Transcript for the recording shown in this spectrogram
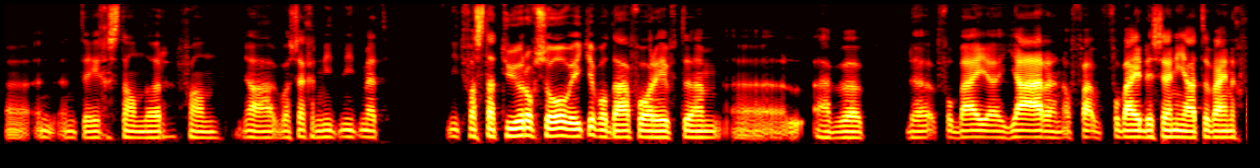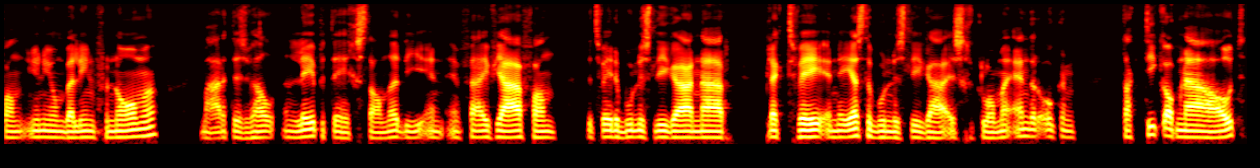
uh, een, een, tegenstander van, ja, ik wil zeggen, niet, niet, met, niet van statuur of zo, weet je, want daarvoor heeft, um, uh, hebben we de voorbije jaren of voorbije decennia te weinig van Union Berlin vernomen. Maar het is wel een lepe tegenstander die in, in vijf jaar van de tweede Bundesliga naar plek 2 in de eerste Bundesliga is geklommen. En er ook een tactiek op nahoudt.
